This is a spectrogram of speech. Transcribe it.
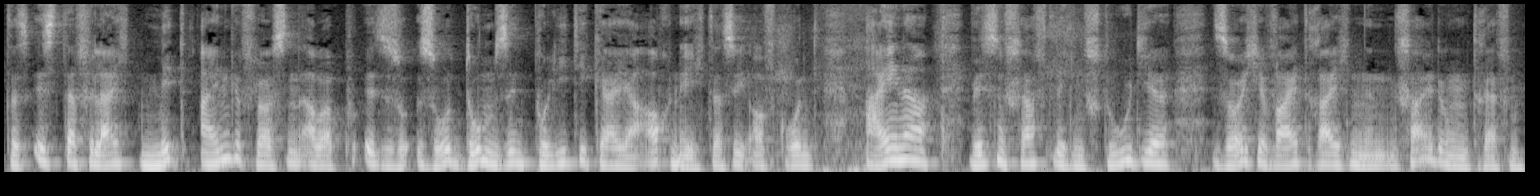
Das ist da vielleicht mit eingeflossen, aber so, so, dumm sind Politiker ja auch nicht, dass sie aufgrund einer wissenschaftlichen Studie solche weitreichenden Entscheidungen treffen.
